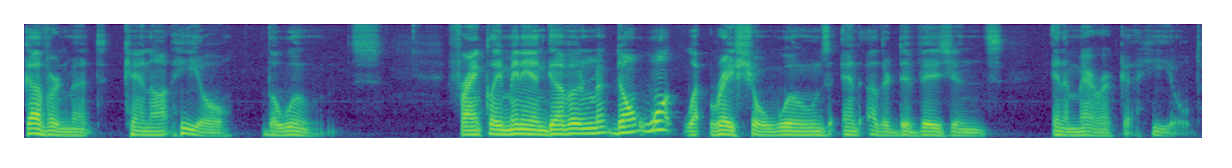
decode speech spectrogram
Government cannot heal the wounds. Frankly, many in government don't want what racial wounds and other divisions in America healed.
